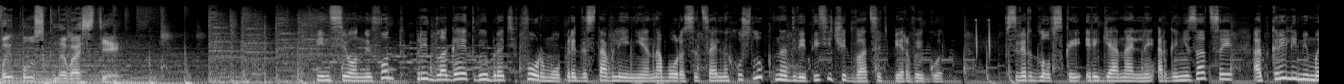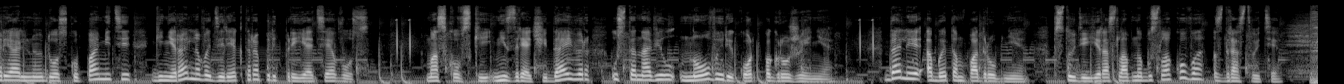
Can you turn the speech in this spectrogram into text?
Выпуск новостей. Пенсионный фонд предлагает выбрать форму предоставления набора социальных услуг на 2021 год. В Свердловской региональной организации открыли мемориальную доску памяти генерального директора предприятия ВОЗ. Московский незрячий дайвер установил новый рекорд погружения. Далее об этом подробнее. В студии Ярославна Буслакова. Здравствуйте. Здравствуйте.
